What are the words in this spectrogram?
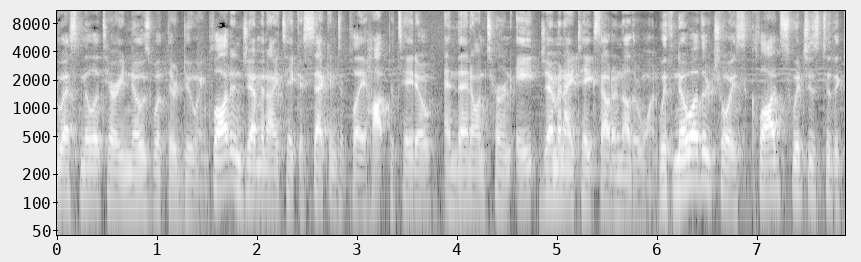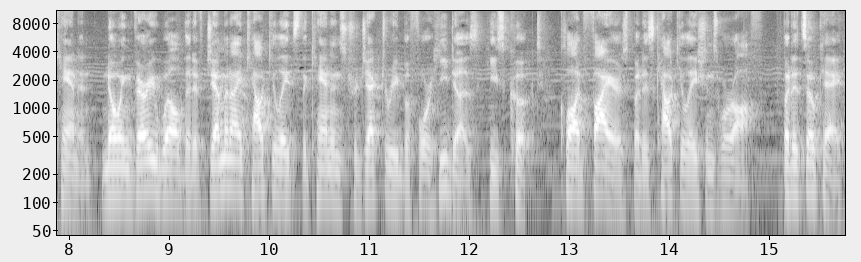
US military knows what they're doing. Claude and Gemini take a second to play hot potato, and then on turn 8, Gemini takes out another one. With no other choice, Claude switches to the cannon, knowing very well that if Gemini calculates the cannon's trajectory before he does, he's cooked. Claude fires, but his calculations were off. But it's okay.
